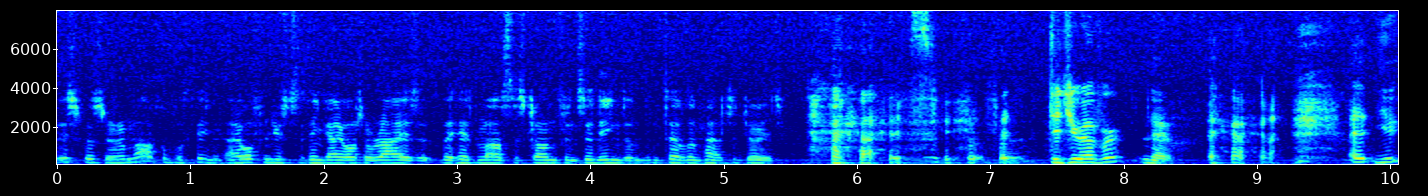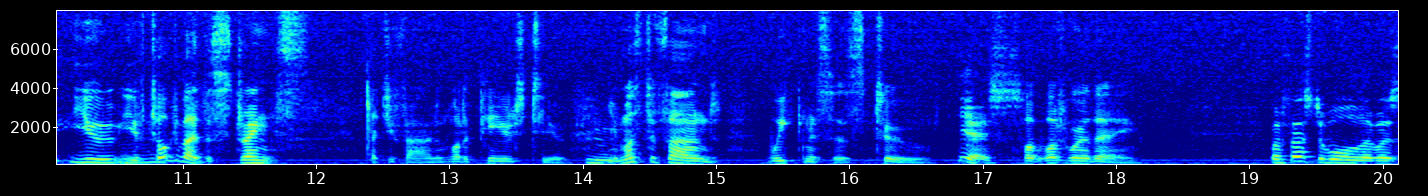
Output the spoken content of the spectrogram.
this was a remarkable thing. I often used to think I ought to rise at the headmasters' conference in England and tell them how to do it. For- for- Uh, Did you ever? No. uh, you, you, you've Mhm. talked about the strengths that you found and what appealed to you. Mm. You must have found weaknesses too. Yes. What, what were they? Well, first of all, there was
